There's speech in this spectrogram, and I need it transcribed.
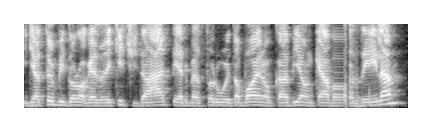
így a többi dolog ez egy kicsit a háttérbe szorult a bajnokkal, Biancával az élem,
